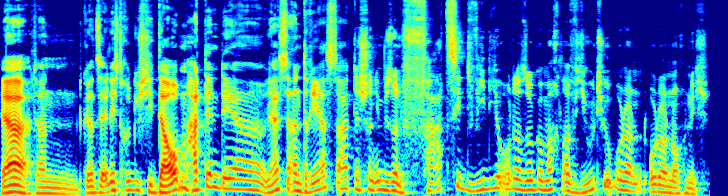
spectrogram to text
Ja, dann ganz ehrlich drücke ich die Daumen. Hat denn der, wie heißt der Andreas da, hat der schon irgendwie so ein Fazitvideo oder so gemacht auf YouTube oder, oder noch nicht?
